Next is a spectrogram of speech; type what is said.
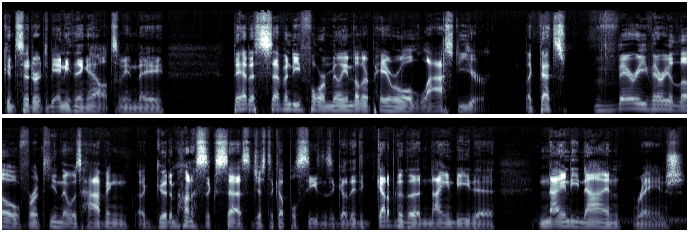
consider it to be anything else. I mean, they they had a $74 million payroll last year. Like, that's very, very low for a team that was having a good amount of success just a couple seasons ago. They got up to the 90 to 99 range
